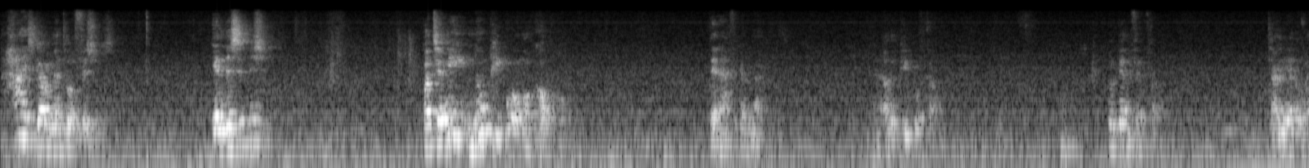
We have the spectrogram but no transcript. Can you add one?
the highest governmental officials in this admission. But to me, no people are more culpable than African Americans and other people of color who benefit from it. Turn the other way.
